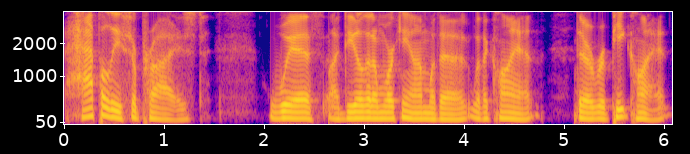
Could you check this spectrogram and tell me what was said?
happily surprised with a deal that I'm working on with a with a client. They're a repeat client.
